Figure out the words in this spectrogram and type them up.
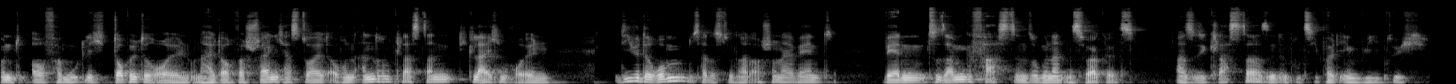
und auch vermutlich doppelte Rollen und halt auch wahrscheinlich hast du halt auch in anderen Clustern die gleichen Rollen. Die wiederum, das hattest du gerade auch schon erwähnt, werden zusammengefasst in sogenannten Circles. Also die Cluster sind im Prinzip halt irgendwie durch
